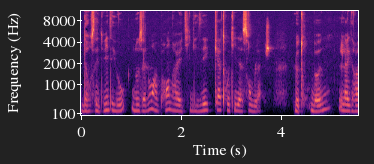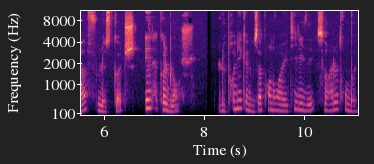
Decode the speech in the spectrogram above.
Dans cette vidéo, nous allons apprendre à utiliser quatre outils d'assemblage. Le trombone, l'agrafe, le scotch et la colle blanche. Le premier que nous apprendrons à utiliser sera le trombone.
